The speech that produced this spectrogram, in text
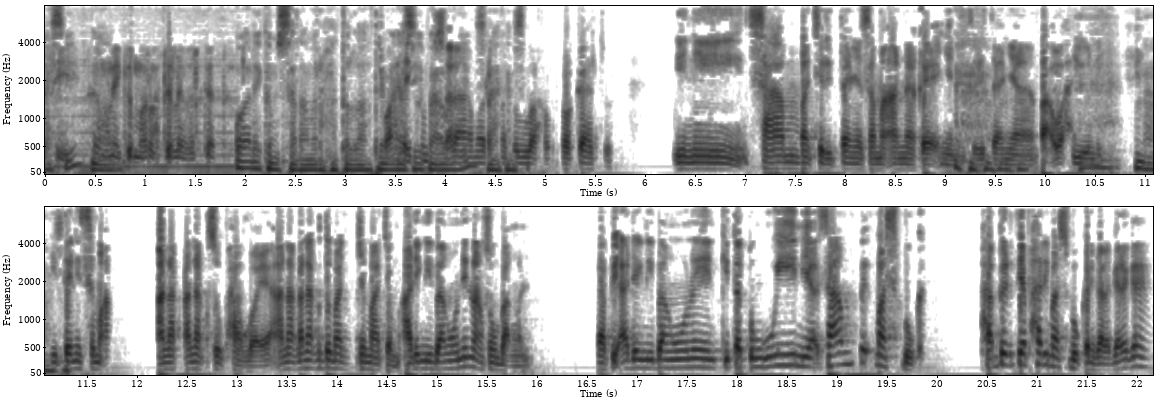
kasih. kasih. Assalamualaikum warahmatullahi wabarakatuh. Waalaikumsalam warahmatullahi wabarakatuh. Terima kasih Pak Waalaikumsalam warahmatullahi wabarakatuh. Ini sama ceritanya sama anak kayaknya nih ceritanya Pak Wahyu nih. Nah, Kita ini semua anak-anak subhanallah ya. Anak-anak itu macam-macam. Ada yang dibangunin langsung bangun. Tapi ada yang dibangunin, kita tungguin ya sampai masbuk. Hampir tiap hari masbuk kan gara-gara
